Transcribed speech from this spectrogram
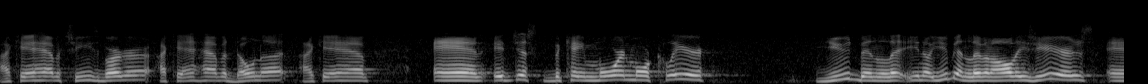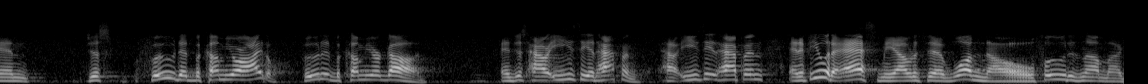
I can't have a cheeseburger, I can't have a donut, I can't have, and it just became more and more clear you'd been, li- you know, you've been living all these years and just food had become your idol. Food had become your God. And just how easy it happened. How easy it happened. And if you would have asked me, I would have said, well, no, food is not my.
